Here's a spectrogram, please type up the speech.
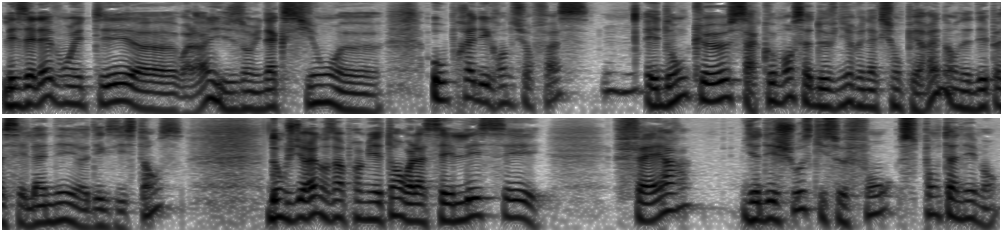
Les élèves ont été, euh, voilà, ils ont une action auprès des grandes surfaces. Mhm. Et donc, ça commence à devenir une action pérenne. On a dépassé l'année d'existence. Donc, je dirais, dans un premier temps, voilà, c'est laisser faire. Il y a des choses qui se font spontanément.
